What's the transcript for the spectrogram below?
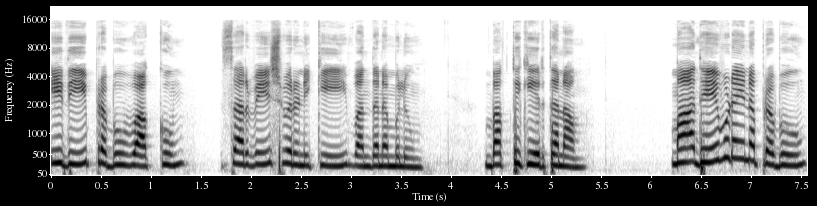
ఇది ప్రభువాక్కు సర్వేశ్వరునికి వందనములు. భక్తి కీర్తన. మా దేవుడైన ప్రభు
